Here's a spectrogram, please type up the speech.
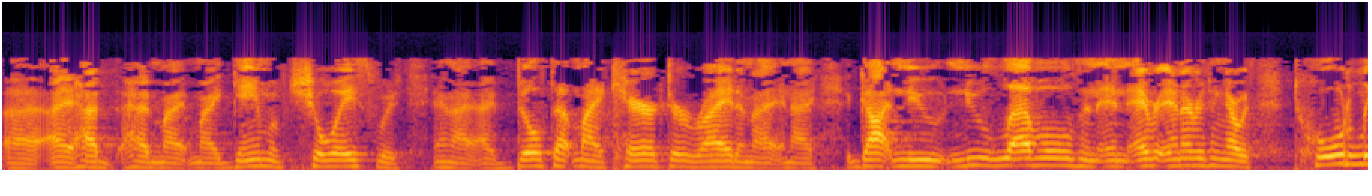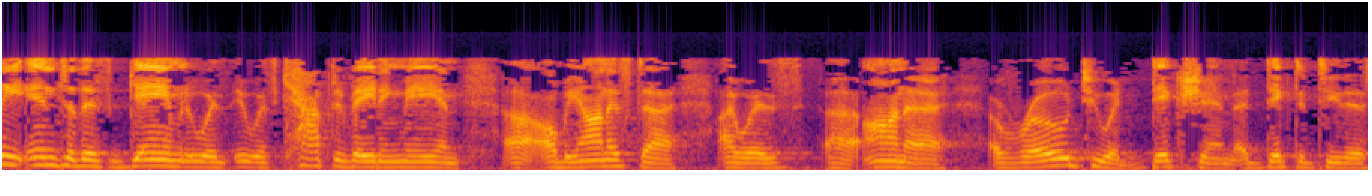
uh, I had had my my game of choice, which, and I, I built up my character right, and I and I got new new levels and and every and everything. I was totally into this game, and it was it was captivating me. And uh, I'll be honest, uh, I was uh, on a a road to addiction, addicted to this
